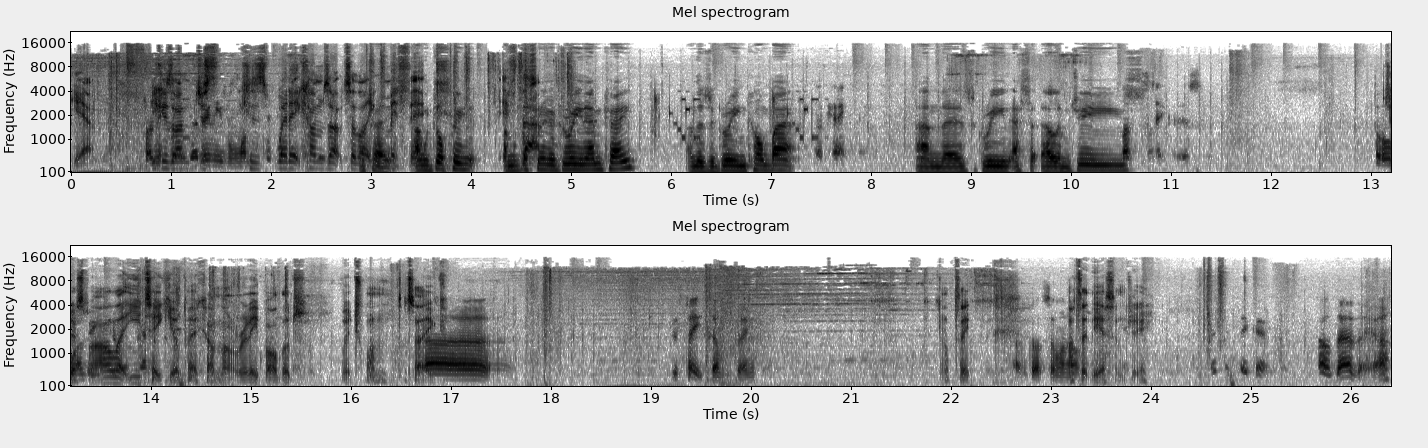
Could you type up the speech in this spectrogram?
Yeah, Funny because I'm just don't even want because when it comes up to like okay, mythic, I'm dropping. I'm if that- dropping a green MK, and there's a green combat, Okay, and there's green S- LMGs. let's take this. Oh, just I'm I'll let you take your pick. I'm not really bothered which one to take. Uh, just take something. I'll take I've got someone I'll else. take the SMG, I can take it. Oh, there they are.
